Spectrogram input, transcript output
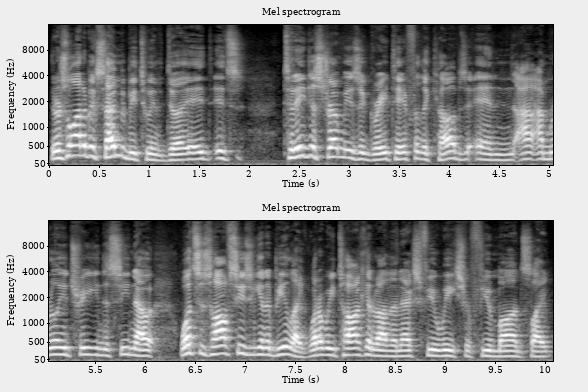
there's a lot of excitement between the two. It, it's today just struck me as a great day for the Cubs, and I, am really intrigued to see now what's this offseason going to be like. What are we talking about in the next few weeks or few months? Like,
